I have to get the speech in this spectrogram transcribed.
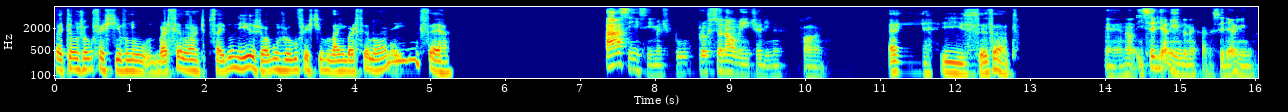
vai ter um jogo festivo no Barcelona, tipo, sair do News, joga um jogo festivo lá em Barcelona e encerra. Ah, sim, sim, mas tipo, profissionalmente ali, né? Falando. É, isso, exato. É, não, e seria lindo, né, cara? Seria lindo.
